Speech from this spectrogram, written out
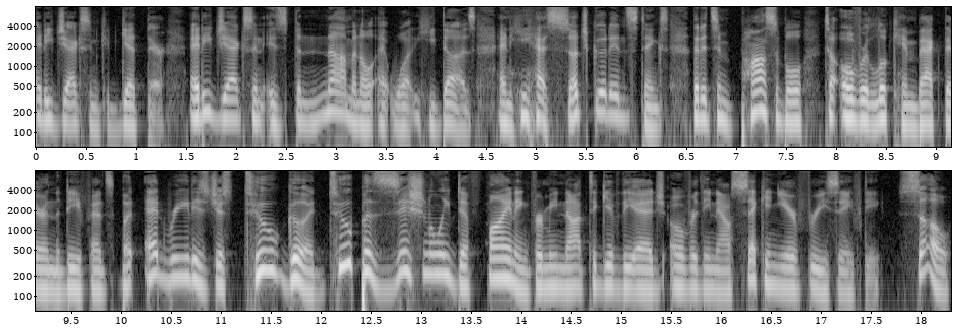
Eddie Jackson could get there. Eddie Jackson is phenomenal at what he does, and he has such good instincts that it's impossible to overlook him back there in the defense. But Ed Reed is just too good, too positionally defining for me not to give the edge over the now second year free safety. So,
